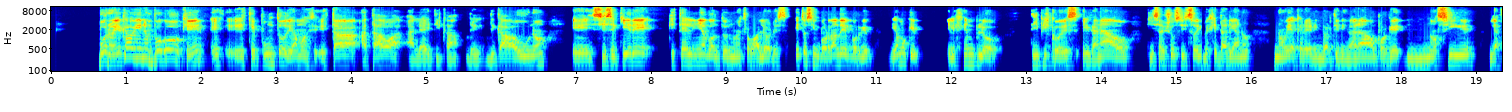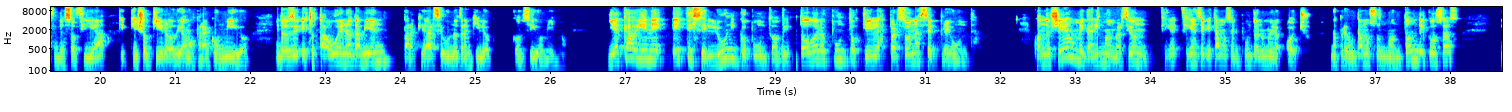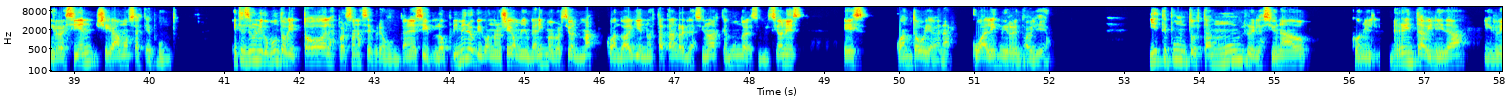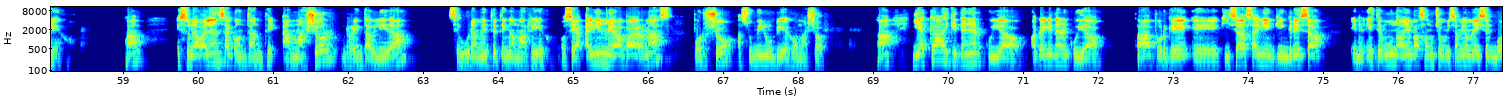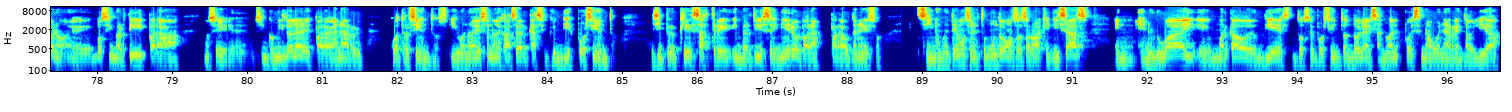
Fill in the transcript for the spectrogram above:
Bueno, y acá viene un poco que este punto, digamos, está atado a, la ética de, cada uno. Eh, si se quiere que esté alineado con nuestros valores. Esto es importante porque, digamos que el ejemplo típico es el ganado. Quizás yo si soy vegetariano no voy a querer invertir en ganado porque no sigue la filosofía que, yo quiero, digamos, para conmigo. Entonces, esto está bueno también para quedarse uno tranquilo consigo mismo. Y acá viene, este es el único punto de todos los puntos que las personas se preguntan. Cuando llega un mecanismo de inversión, fíjense que estamos en el punto número 8 nos preguntamos un montón de cosas y recién llegamos a este punto. Este es el único punto que todas las personas se preguntan. Es decir, lo primero que cuando nos llega un mecanismo de inversión, más cuando alguien no está tan relacionado a este mundo de las inversiones, es cuánto voy a ganar, cuál es mi rentabilidad. Y este punto está muy relacionado con el rentabilidad y riesgo. ¿ah? Es una balanza constante. A mayor rentabilidad, seguramente tenga más riesgo. O sea, alguien me va a pagar más por yo asumir un riesgo mayor. ¿Ah? Y acá hay que tener cuidado, acá hay que tener cuidado, porque eh, quizás alguien que ingresa en este mundo, a mí me pasa mucho que mis amigos me dicen, bueno, eh, vos invertís para, no sé, 5 mil dólares para ganar 400. Y bueno, eso no deja de ser casi que un 10%. Es decir, pero qué desastre invertir ese dinero para, para obtener eso. Si nos metemos en este mundo, vamos a observar que quizás en, Uruguay, eh, un mercado de un 10, 12% en dólares anual puede ser una buena rentabilidad.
